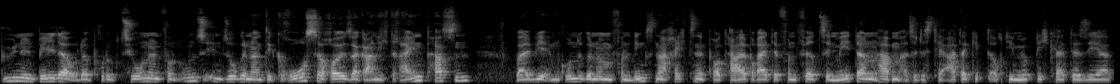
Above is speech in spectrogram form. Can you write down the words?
Bühnenbilder oder Produktionen von uns in sogenannte große Häuser gar nicht reinpassen weil wir im Grunde genommen von links nach rechts eine Portalbreite von 14 Metern haben. Also das Theater gibt auch die Möglichkeit, da sehr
